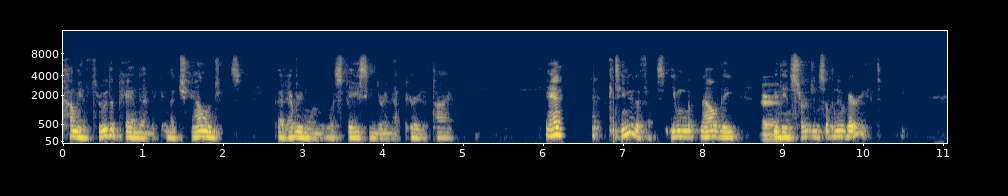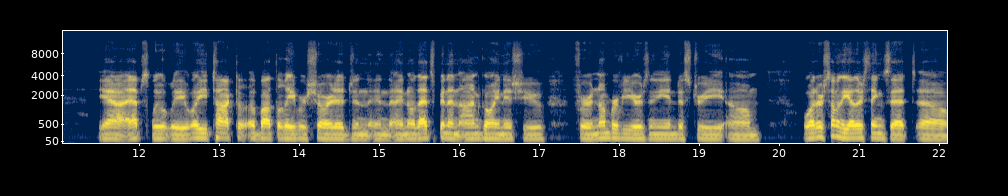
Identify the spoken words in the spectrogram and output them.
coming through the pandemic and the challenges that everyone was facing during that period of time and continue to face, even with now the sure. the insurgence of a new variant. Yeah, absolutely. Well, you talked about the labor shortage, and and I know that's been an ongoing issue for a number of years in the industry. Um, what are some of the other things that uh,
